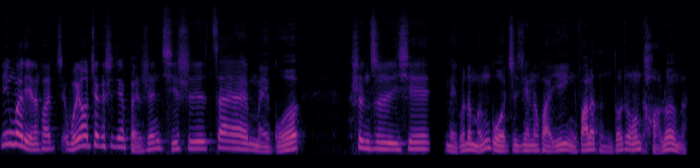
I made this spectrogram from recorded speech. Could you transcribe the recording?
另外一点的话，围绕这个事件本身，其实在美国甚至一些美国的盟国之间的话，也引发了很多这种讨论嘛。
